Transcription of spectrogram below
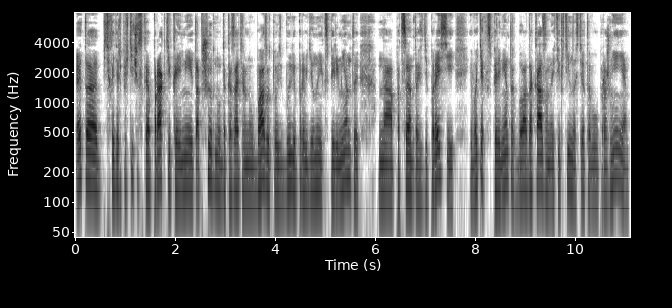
Эта психотерапевтическая практика имеет обширную доказательную базу, то есть были проведены эксперименты на пациентах с депрессией, и в этих экспериментах была доказана эффективность этого упражнения.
